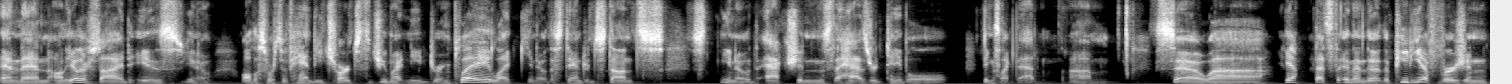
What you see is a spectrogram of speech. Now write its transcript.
And then on the other side is you know all the sorts of handy charts that you might need during play, like you know the standard stunts, you know the actions, the hazard table, things like that. Um, so uh, yeah, that's the, and then the the PDF version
